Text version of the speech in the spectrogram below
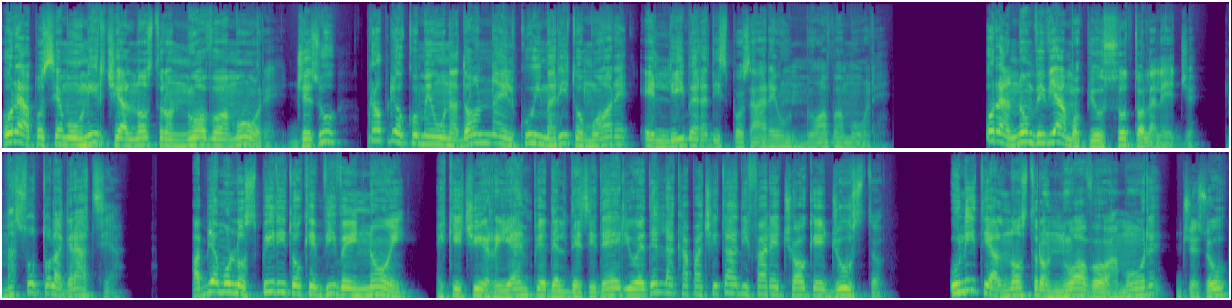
Ora possiamo unirci al nostro nuovo amore, Gesù, proprio come una donna il cui marito muore è libera di sposare un nuovo amore. Ora non viviamo più sotto la legge, ma sotto la grazia. Abbiamo lo Spirito che vive in noi e che ci riempie del desiderio e della capacità di fare ciò che è giusto Uniti al nostro nuovo amore, Gesù,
